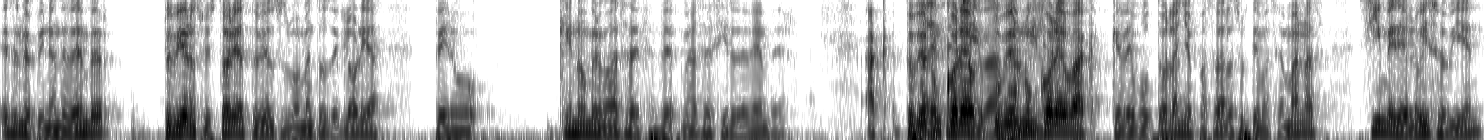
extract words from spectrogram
esa es mi opinión de Denver. Tuvieron su historia, tuvieron sus momentos de gloria, pero ¿qué nombre me vas a defender, me vas a decir de Denver? tuvieron un, tuvieron un coreback que debutó el año pasado en las últimas semanas. Sí, medio lo hizo bien.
